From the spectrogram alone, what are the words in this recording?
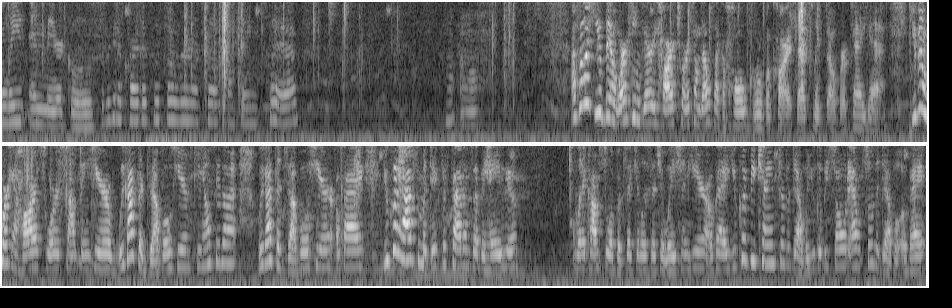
Believe in miracles. Did we get a card that flip over? I felt something flip. Uh-uh. I feel like you've been working very hard towards something. That was like a whole group of cards that flipped over, okay? Yeah. You've been working hard towards something here. We got the devil here. Can y'all see that? We got the devil here, okay? You could have some addictive patterns of behavior when it comes to a particular situation here okay? You could be chained to the devil. You could be sold out to the devil okay?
